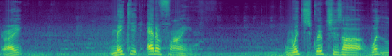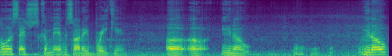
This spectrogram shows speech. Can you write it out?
right? Make it edifying. What scriptures are, what law, statutes, commandments are they breaking? Uh, uh, you know, you know,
